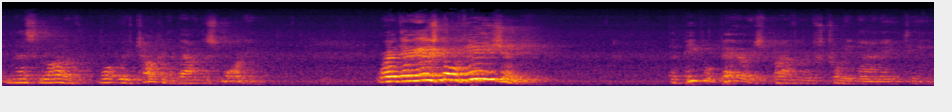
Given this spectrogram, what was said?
And that's a lot of what we're talking about this morning. Where there is no vision, the people perish, Proverbs 29 18.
